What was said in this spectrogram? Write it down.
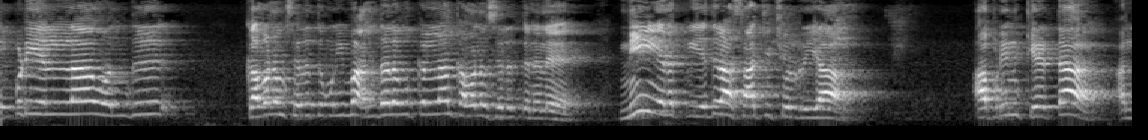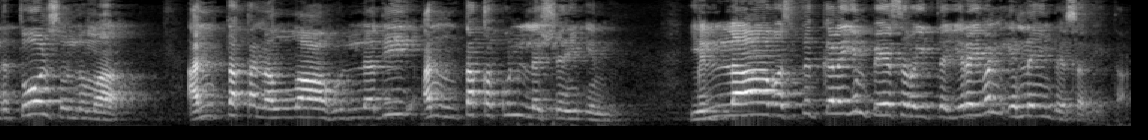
எப்படியெல்லாம் வந்து கவனம் செலுத்த முடியுமோ அந்த அளவுக்கெல்லாம் கவனம் செலுத்தினே நீ எனக்கு எதிராக சாட்சி சொல்றியா? அப்படின்னு கேட்டா அந்த தோல் சொல்லுமா? அந்தக நல்லாஹுல்லதி அந்தக குல்ல ஷைஇன். எல்லா வஸ்துக்களையும் பேச வைத்த இறைவன் என்னையும் பேச வைத்தான்.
